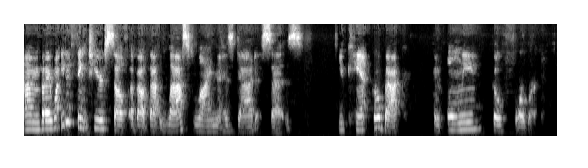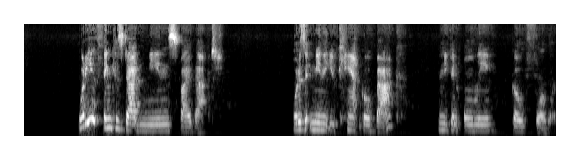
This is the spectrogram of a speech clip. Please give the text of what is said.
um, but I want you to think to yourself about that last line that his dad says. You can't go back, you can only go forward. What do you think his dad means by that? What does it mean that you can't go back and you can only go forward?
